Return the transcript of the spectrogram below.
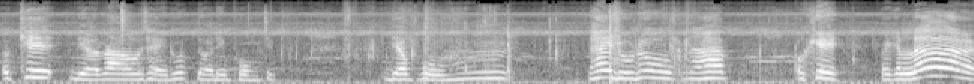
โอเค เดี๋ยวเราถ่ายรูปต่อเดี๋ยวผมจะเดี๋ยวผมให้ดูรูปนะครับ โอเค ไปกันเลย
